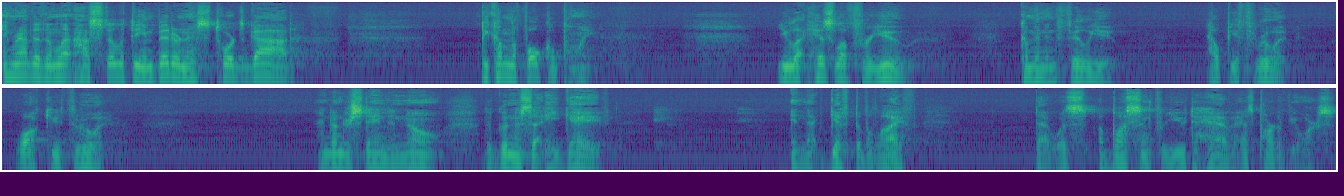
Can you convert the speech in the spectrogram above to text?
And rather than let hostility and bitterness towards God become the focal point, you let His love for you come in and fill you, help you through it, walk you through it, and understand and know the goodness that He gave in that gift of a life that was a blessing for you to have as part of yours.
